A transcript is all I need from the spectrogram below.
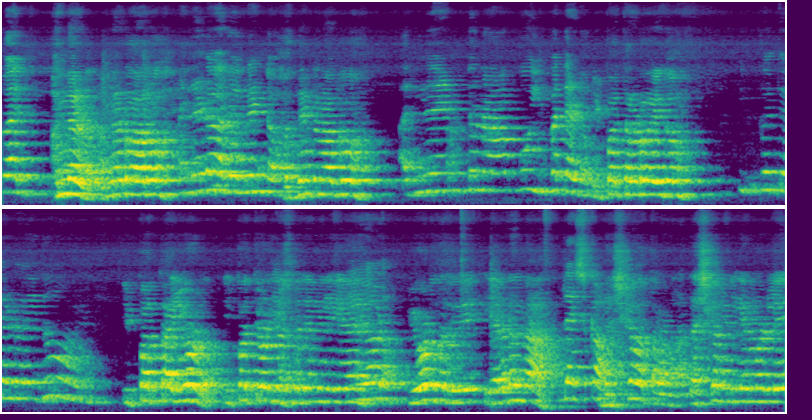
ಹನ್ನೆರಡು ಹನ್ನೆರಡು ಆರು? ಹನ್ನೆರಡು ಆರು ಹದಿನೆಂಟು. ಹದಿನೆಂಟು ನಾಲ್ಕು? ಹದಿನೆಂಟು ನಾಲ್ಕು ಇಪ್ಪತ್ತೆರಡು. ಇಪ್ಪತ್ತೆರಡು ಐದು? ಇಪ್ಪತ್ತೆರಡು ಐದು. ಇಪ್ಪತ್ತ ಏಳು. ಇಪ್ಪತ್ತೇಳು ಎಷ್ಟು ಬರೀ ನಿನಗೆ ಏಳು. ಏಳು ಎರಡನ್ನ ದಶಕ. ದಶಕ ತಗೋಣ. ದಶಕ ನಿಮಗೆ ಏನ್ ಮಾಡ್ಲಿ?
